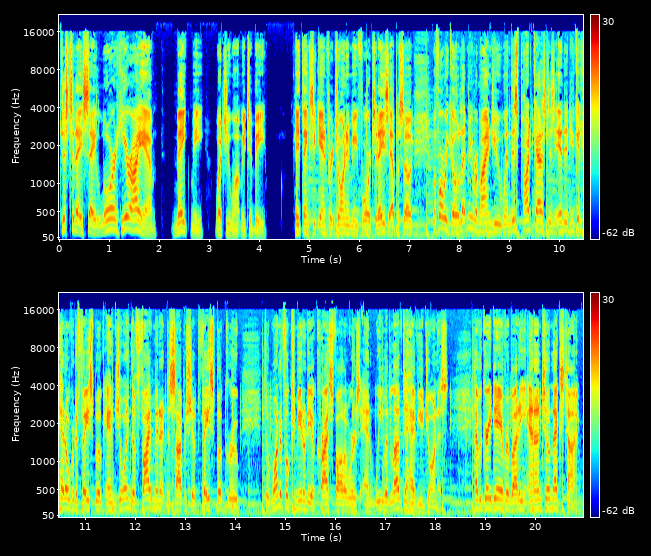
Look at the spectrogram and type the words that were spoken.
Just today say, "Lord, here I am. Make me what you want me to be. Hey, thanks again for joining me for today's episode. Before we go, let me remind you when this podcast is ended, you can head over to Facebook and join the 5 Minute Discipleship Facebook group. It's a wonderful community of Christ followers, and we would love to have you join us. Have a great day, everybody, and until next time,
